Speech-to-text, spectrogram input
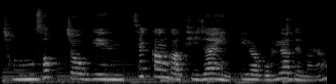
정석적인 색감과 디자인이라고 해야 되나요?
